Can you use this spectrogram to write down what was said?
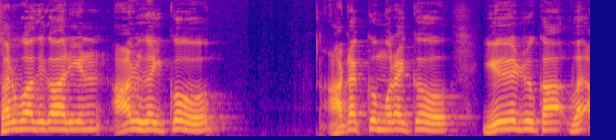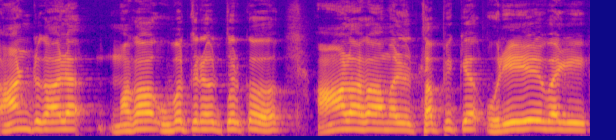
சர்வாதிகாரியின் ஆளுகைக்கோ அடக்குமுறைக்கோ ஏழு கா வ- ஆண்டு கால மகா உபத்திரவத்திற்கோ ஆளாகாமல் தப்பிக்க ஒரே வழி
